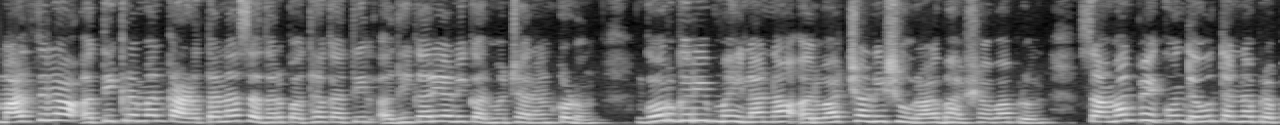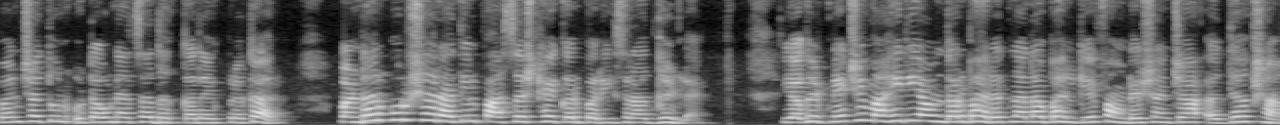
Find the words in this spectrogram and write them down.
मात्र अतिक्रमण काढताना सदर पथकातील अधिकारी आणि कर्मचाऱ्यांकडून गोरगरीब महिलांना अर्वाच्य आणि शिवराळ भाषा वापरून सामान फेकून देऊन त्यांना प्रपंचातून उठवण्याचा धक्कादायक प्रकार. पंढरपूर शहरातील पासष्ट एकर परिसरात घडलाय. या घटनेची माहिती आमदार भारतनाना भालके फाउंडेशनच्या अध्यक्षा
